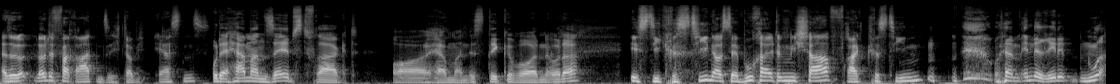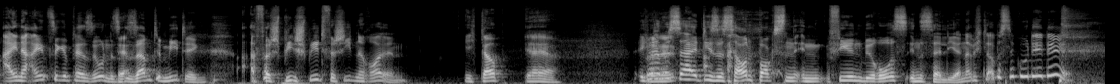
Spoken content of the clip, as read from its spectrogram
Also Le Leute verraten sich, glaube ich, erstens. Oder Hermann selbst fragt, oh, Hermann ist dick geworden, oder? Ist die Christine aus der Buchhaltung nicht scharf? fragt Christine. Und am Ende redet nur eine einzige Person, das Ja. gesamte Meeting, verspielt, spielt verschiedene Rollen. Ich glaube, ja, ja. Ich meine, müsste halt diese Soundboxen in vielen Büros installieren, aber ich glaube, es ist eine gute Idee.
